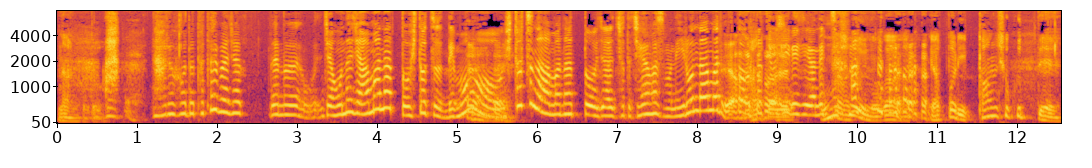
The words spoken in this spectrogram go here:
なるほど。あ、なるほど。例えばじゃあ、あの、じゃあ同じ甘納豆一つでも、一、つの甘納豆じゃちょっと違いますもんね。いろんな甘納豆を使ってほしいですよね。面白いのが、やっぱりパン食って、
